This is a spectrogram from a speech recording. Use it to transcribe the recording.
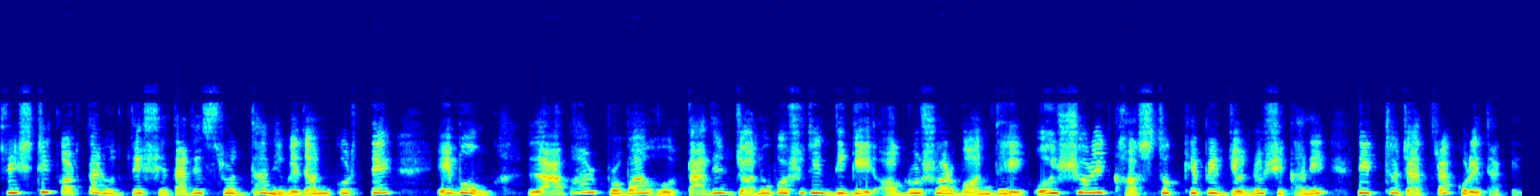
সৃষ্টিকর্তার উদ্দেশ্যে তাদের শ্রদ্ধা নিবেদন করতে এবং লাভার প্রবাহ তাদের জনবসতির দিকে অগ্রসর বন্ধে ঐশ্বরিক হস্তক্ষেপের জন্য সেখানে তীর্থযাত্রা করে থাকেন।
